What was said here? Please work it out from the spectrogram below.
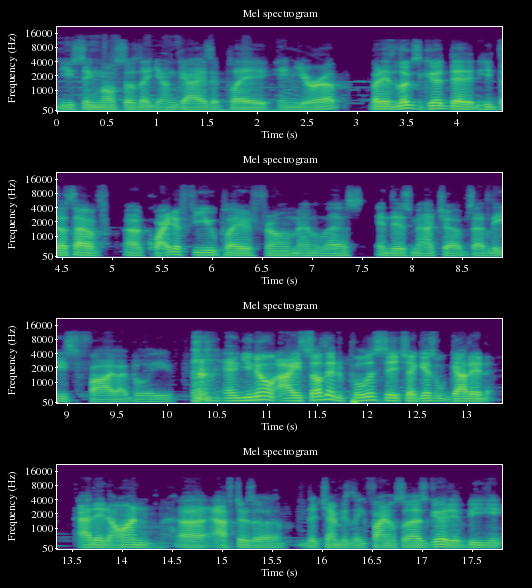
using most of the young guys that play in Europe but it looks good that he does have uh, quite a few players from MLS in this matchups, at least five, I believe. and you know, I saw that Pulisic, I guess, got it added on uh, after the the Champions League final, so that's good. It'd be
